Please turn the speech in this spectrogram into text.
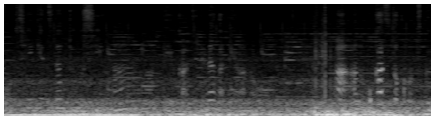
ろ清潔だってほしいよなっていう感じでなんかねあのまあ、あのおかずとかも作っ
